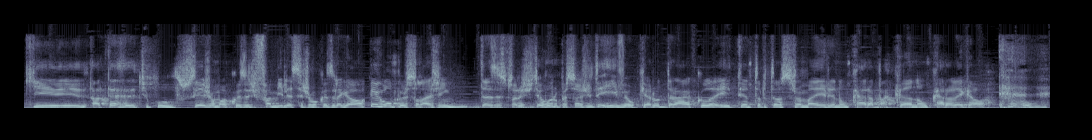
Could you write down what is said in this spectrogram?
que até, tipo, seja uma coisa de família, seja uma coisa legal. Pegou um personagem das histórias de terror, um personagem terrível, que era o Drácula, e tentou transformar ele num cara bacana, um cara legal. Ou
